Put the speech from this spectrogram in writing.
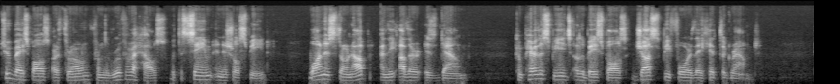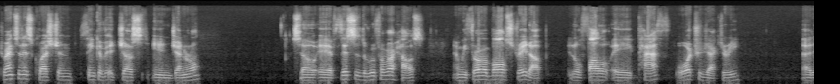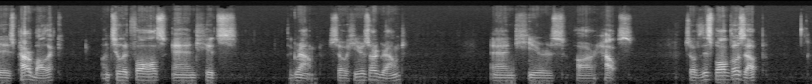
Two baseballs are thrown from the roof of a house with the same initial speed. One is thrown up and the other is down. Compare the speeds of the baseballs just before they hit the ground. To answer this question, think of it just in general. So if this is the roof of our house and we throw a ball straight up, it'll follow a path or trajectory that is parabolic until it falls and hits the ground. So here's our ground and here's our house. So if this ball goes up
